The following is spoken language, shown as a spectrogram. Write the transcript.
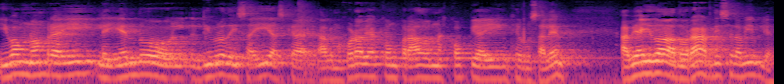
Iba un hombre ahí leyendo el libro de Isaías, que a lo mejor había comprado una copia ahí en Jerusalén. Había ido a adorar, dice la Biblia.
